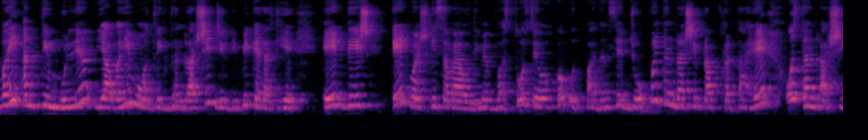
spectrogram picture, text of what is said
वही अंतिम मूल्य या वही मौद्रिक धनराशि जीडीपी कहलाती है। एक देश, एक वर्ष की समयावधि में वस्तुओं, सेवाओं को उत्पादन से जो कोई धनराशि प्राप्त करता है, उस धनराशि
